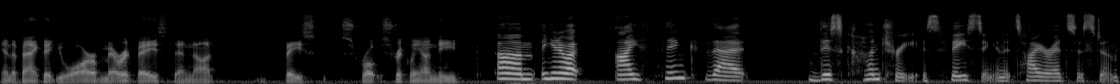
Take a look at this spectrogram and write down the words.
and the fact that you are merit based and not based stro- strictly on need? Um, you know, I, I think that this country is facing in its higher ed system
